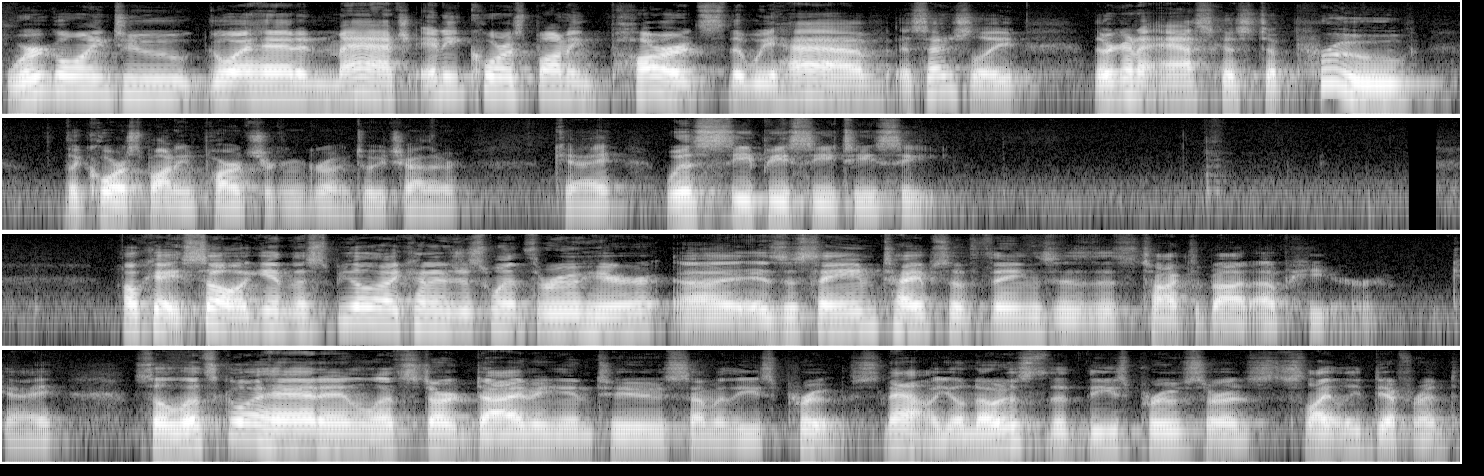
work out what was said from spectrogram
we're going to go ahead and match any corresponding parts that we have, essentially, they're going to ask us to prove the corresponding parts are congruent to each other okay, with CPCTC. Okay, so again, the spiel that I kind of just went through here uh, is the same types of things as it's talked about up here. Okay, so let's go ahead and let's start diving into some of these proofs. Now, you'll notice that these proofs are slightly different.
